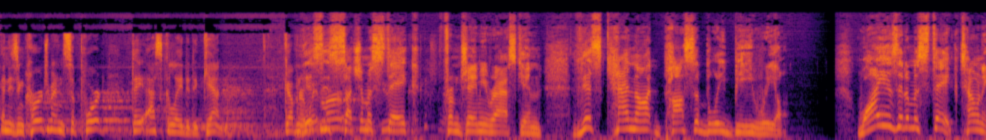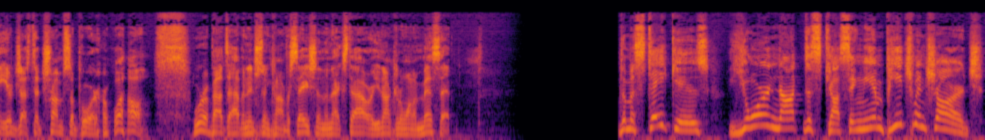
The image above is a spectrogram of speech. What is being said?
and his encouragement and support, they escalated again. Governor this Whitmer is such a mistake from Jamie Raskin. This cannot possibly be real. Why is it a mistake? Tony, you're just a Trump supporter. Well, we're about to have an interesting conversation in the next hour. You're not going to want to miss it. The mistake is you're not discussing the impeachment charge.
